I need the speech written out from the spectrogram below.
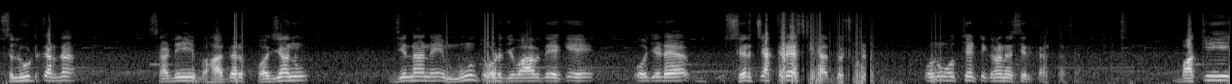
ਸਲੂਟ ਕਰਦਾ ਸਾਡੀ ਬਹਾਦਰ ਫੌਜਾਂ ਨੂੰ, ਜਿਨ੍ਹਾਂ ਨੇ ਮੂੰਹ ਤੋੜ ਜਵਾਬ ਦੇ ਕੇ ਉਹ ਜਿਹੜਾ ਸਿਰ ਚੱਕ ਰਿਹਾ ਸੀ ਦੁਸ਼ਮਣ, ਉਹਨੂੰ ਉੱਥੇ ਟਿਕਾਣਾ ਸਿਰ ਕਰਤਾ ਸਰ। ਬਾਕੀ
